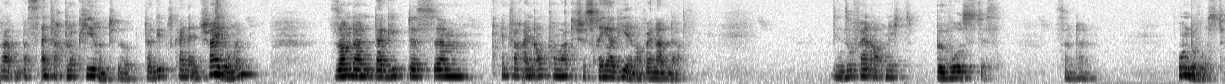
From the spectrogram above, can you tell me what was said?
was einfach blockierend wirkt. Da gibt es keine Entscheidungen, sondern da gibt es ähm, einfach ein automatisches Reagieren aufeinander. Insofern auch nichts Bewusstes, sondern unbewusst.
